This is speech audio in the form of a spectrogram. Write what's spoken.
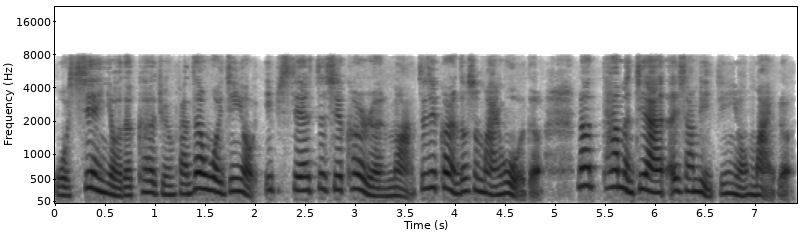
我现有的客群，反正我已经有一些这些客人嘛，这些客人都是买我的，那他们既然 A 商品已经有买了，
